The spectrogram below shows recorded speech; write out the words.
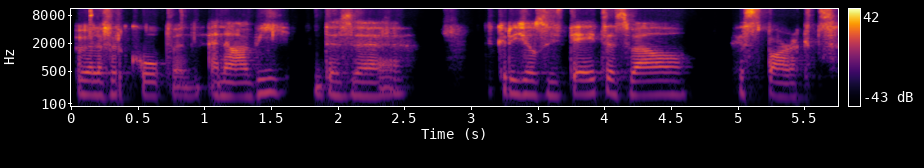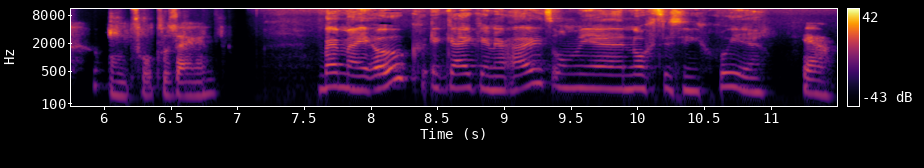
willen verkopen? En aan wie? Dus uh, de curiositeit is wel gesparkt, om het zo te zeggen. Bij mij ook. Ik kijk er naar uit om je nog te zien groeien. Ja.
